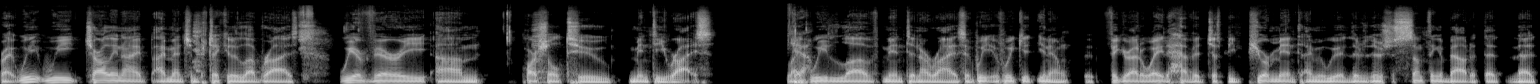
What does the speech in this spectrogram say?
Right. We we Charlie and I I mentioned particularly love ryes. We are very um, partial to minty ryes. Like yeah. we love mint in our ryes. If we if we could, you know, figure out a way to have it just be pure mint, I mean, we, there, there's just something about it that that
